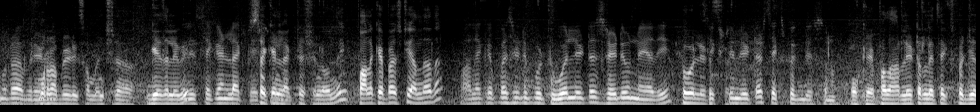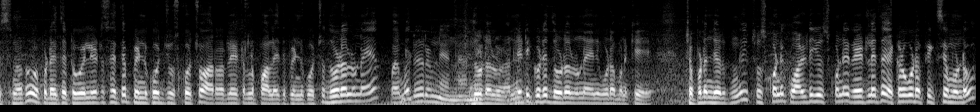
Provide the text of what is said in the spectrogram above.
ముర్రా బ్రీడ్. ముర్రా బ్రీడ్కి సంబంధించిన గేదెలు ఇవి. సెకండ్ లాక్టేషన్ సెకండ్ లాక్టేషన్లో ఉంది. పాల కెపాసిటీ అందాదా? పాల కెపాసిటీ ఇప్పుడు ట్వెల్వ్ లీటర్స్ రెడీ ఉన్నాయి అది. 12 లీటర్స్ సిక్స్టీన్ లీటర్స్ ఎక్స్పెక్ట్ చేస్తున్నాం. ఓకే. పదహారు లీటర్లు అయితే ఎక్స్పెక్ట్ చేస్తున్నారు. ఇప్పుడైతే ట్వెల్వ్ లీటర్స్ అయితే పిండుకొని చూసుకోవచ్చు. ఆరు లీటర్ల పాలు అయితే పిండుకోవచ్చు. దూడలు ఉన్నాయా? మహమ్మద్? దూడలు అన్నిటికీ కూడా దూడలు ఉన్నాయని కూడా మనకి చెప్పడం జరుగుతుంది. చూసుకోండి క్వాలిటీ చూసుకోండి. రేట్లు అయితే ఎక్కడ కూడా ఫిక్స్ ఏమి ఉండవు.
